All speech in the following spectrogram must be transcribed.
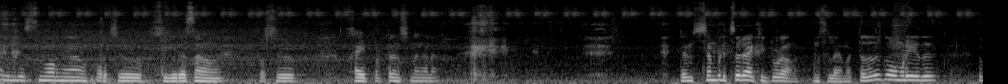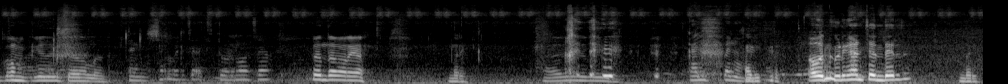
ഒളിമ്പിക്സ് എന്ന് പറഞ്ഞാൽ കുറച്ച് സീരിയസ് ആണ്. കുറച്ച് ഹൈപ്പർ ടെൻഷൻ അങ്ങനെ. ടെൻഷൻ പിടിച്ച ഒരു ആറ്റിറ്റ്യൂഡാണ് മനസ്സിലായത് മറ്റത് കോമഡി ചെയ്ത് കോമിക് ചെയ്ത് കിട്ടുക ടെൻഷൻ പിടിച്ച അച്ഛത്തോടെന്ന് വെച്ചാൽ ഇപ്പം എന്താ പറയുക എന്താ പറയുക കലിപ്പന. ഓ ഒന്നും കൂടി കാണിച്ച എന്തായിരുന്നു? എന്താ പറയുക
